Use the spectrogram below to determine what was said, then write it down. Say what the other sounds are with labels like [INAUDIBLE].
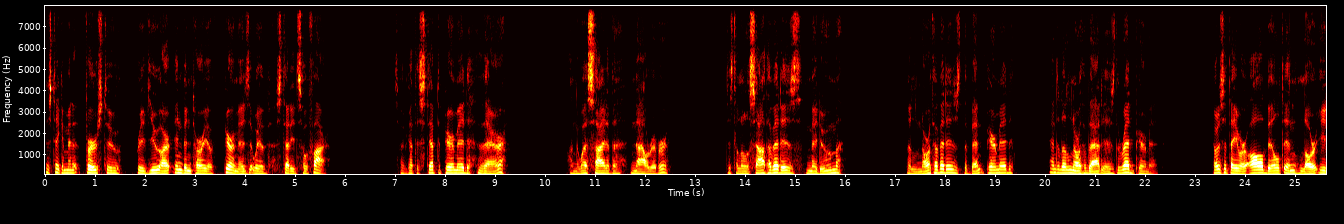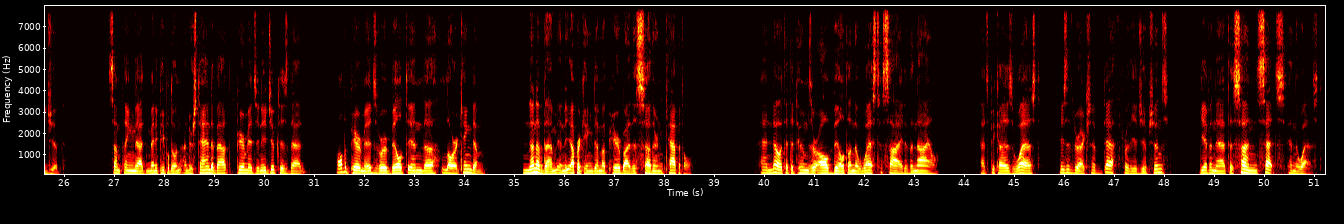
let's take a minute first to review our inventory of pyramids that we have studied so far. So we've got the stepped pyramid there on the west side of the Nile River. Just a little south of it is Medum. A little north of it is the Bent Pyramid, and a little north of that is the Red Pyramid. Notice that they were all built in Lower Egypt. Something that many people don't understand about pyramids in Egypt is that all the pyramids were built in the Lower Kingdom. None of them in the Upper Kingdom appear by the southern capital. And note that the tombs are all built on the west side of the Nile. That's because west is the direction of death for the Egyptians, given that the sun sets in the west.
